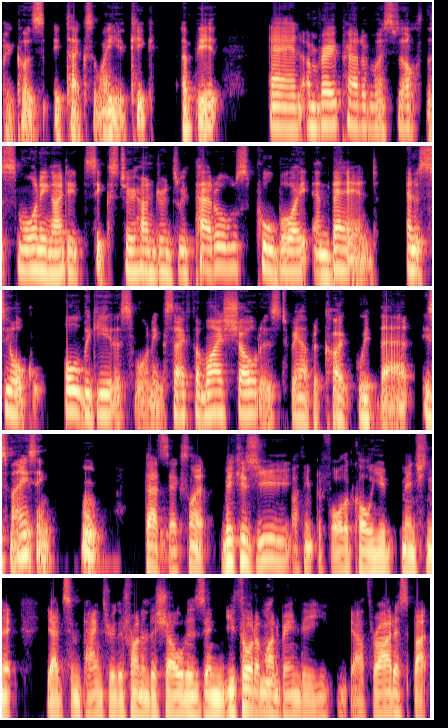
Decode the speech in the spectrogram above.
because it takes away your kick a bit. And I'm very proud of myself. This morning I did six 200s with paddles, pull buoy, and band, and a snorkel, all the gear this morning. So for my shoulders to be able to cope with that is amazing. Mm. That's excellent because you, I think before the call, you mentioned that you had some pain through the front of the shoulders and you thought it might have been the arthritis, but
